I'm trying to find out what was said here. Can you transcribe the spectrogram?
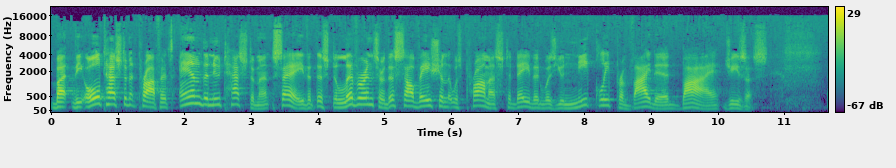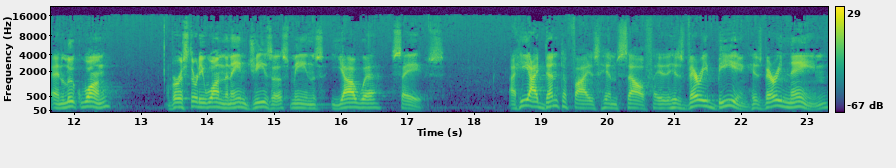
But the Old Testament prophets and the New Testament say that this deliverance or this salvation that was promised to David was uniquely provided by Jesus. And Luke 1, verse 31, the name Jesus means Yahweh saves. Uh, he identifies himself, his very being, his very name,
